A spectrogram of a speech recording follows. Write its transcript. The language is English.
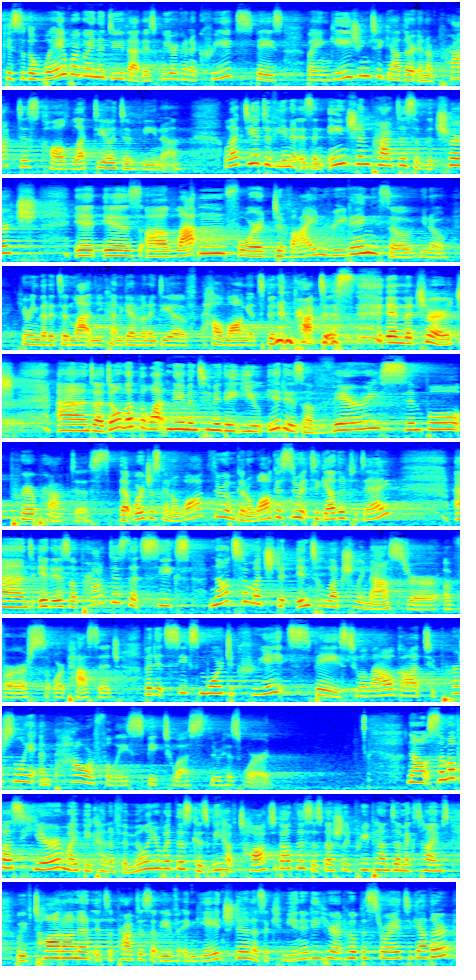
Okay, so the way we're going to do that is we are going to create space by engaging together in a practice called Lectio Divina. Lectio Divina is an ancient practice of the church. It is uh, Latin for divine reading, so, you know, hearing that it's in Latin, you kind of get an idea of how long it's been in practice in the church. And uh, don't let the Latin name intimidate you. It is a very simple prayer practice that we're just going to walk through. I'm going to walk us through it together today. And it is a practice that seeks not so much to intellectually master a verse or passage, but it seeks more to create space to allow God to personally and powerfully speak to us through His Word. Now, some of us here might be kind of familiar with this because we have talked about this, especially pre pandemic times. We've taught on it. It's a practice that we've engaged in as a community here at Hope Astoria together.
